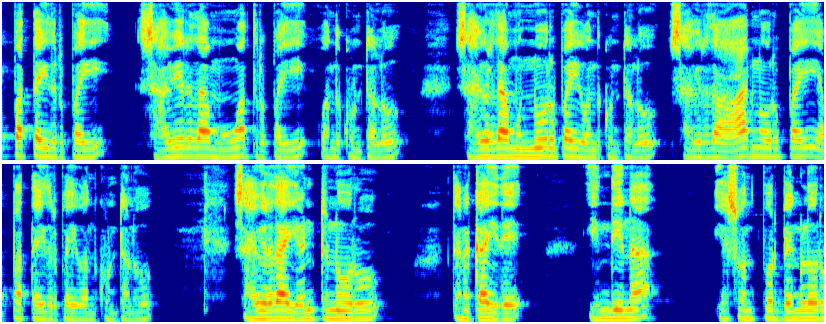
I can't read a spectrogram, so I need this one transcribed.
ಇಪ್ಪತ್ತೈದು ರೂಪಾಯಿ, ಸಾವಿರದ ಮೂವತ್ತು ರೂಪಾಯಿ ಒಂದು ಕುಂಟಲು ಸಾವಿರದ ಮುನ್ನೂರು ರೂಪಾಯಿ ಒಂದು ಕುಂಟಲು ಸಾವಿರದ ಆರುನೂರು ರೂಪಾಯಿ ಎಪ್ಪತ್ತೈದು ರೂಪಾಯಿ ಒಂದು ಕುಂಟಲು ಸಾವಿರದ ಎಂಟುನೂರು ತನಕ ಇದೆ. ಇಂದಿನ ಯಶವಂತಪುರ ಬೆಂಗಳೂರು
